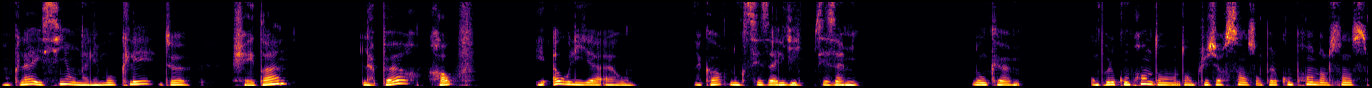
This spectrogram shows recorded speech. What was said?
Donc là, ici, on a les mots-clés de shaitan, la peur, khawf, et awliya'ahu. D'accord? Donc ses alliés, ses amis. Donc, euh, on peut le comprendre dans, plusieurs sens. On peut le comprendre dans le sens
